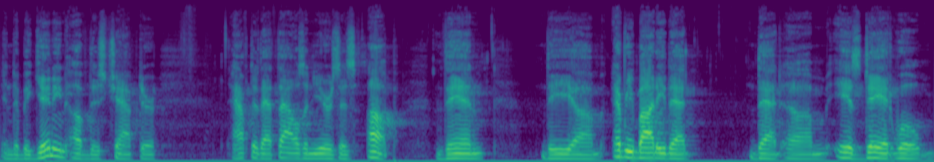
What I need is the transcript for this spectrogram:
in the beginning of this chapter, after that thousand years is up, then the um, everybody that that um, is dead will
